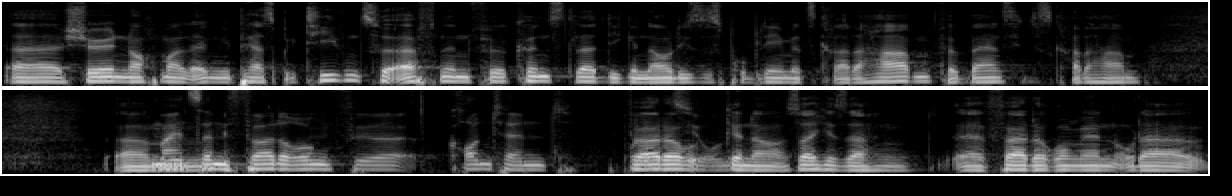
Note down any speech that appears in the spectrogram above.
äh, schön, nochmal irgendwie Perspektiven zu öffnen für Künstler, die genau dieses Problem jetzt gerade haben, für Bands, die das gerade haben. Ähm, du meinst eine Förderung für Content? Förderung, genau, solche Sachen, äh, Förderungen oder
